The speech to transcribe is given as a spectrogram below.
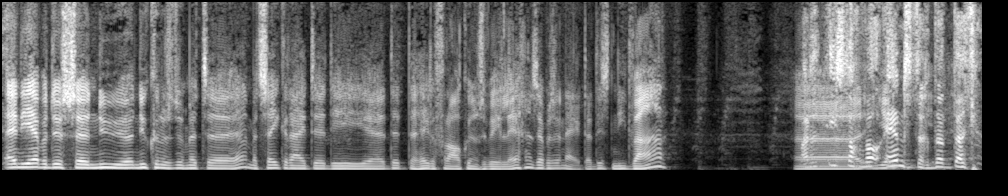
En die hebben dus nu, nu kunnen ze dus met, hè, met zekerheid die, dit, het hele verhaal kunnen ze weer leggen. En ze hebben ze nee, dat is niet waar. Maar dat is Eh, toch wel je- ernstig? Dat, dat,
